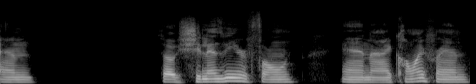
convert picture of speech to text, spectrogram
and so she lends me her phone and i call my friend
